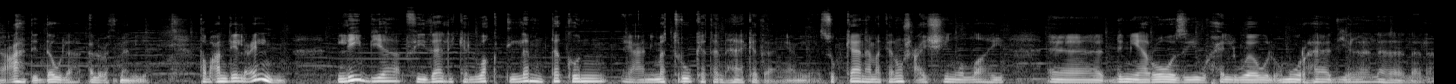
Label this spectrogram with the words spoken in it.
عهد الدولة العثمانية؟ طبعا للعلم ليبيا في ذلك الوقت لم تكن يعني متروكة هكذا. يعني سكانها ما كانوش عايشين والله دنيا روزي وحلوة والأمور هادية. لا لا لا لا, لا.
